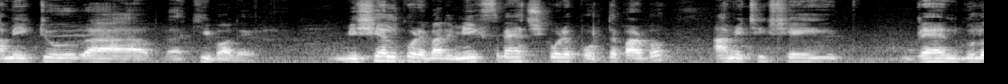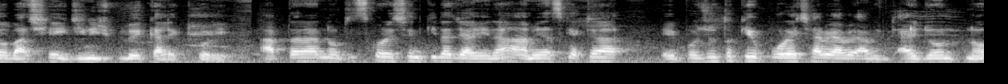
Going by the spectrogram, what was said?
আমি একটু কি বলে মিশেল করে মানে মিক্স ম্যাচ করে পড়তে পারব, আমি ঠিক সেই ব্র্যান্ডগুলো বা সেই জিনিসগুলোই কালেক্ট করি। আপনারা নোটিস করেছেন কিনা জানি না, আমি আজকে একটা এই পর্যন্ত কেউ পড়েছে, আমি আই ডোন্ট নো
